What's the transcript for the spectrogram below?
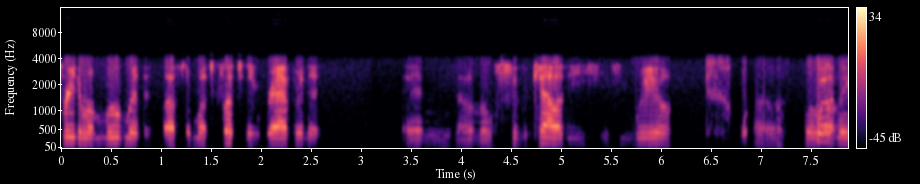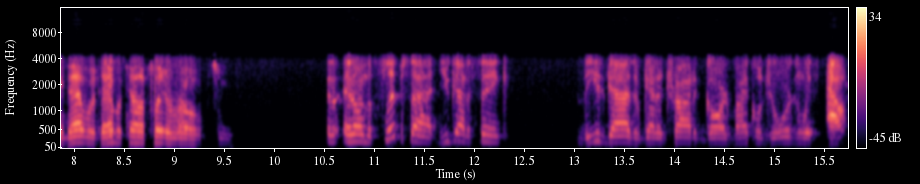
freedom of movement, it's not so much clutching and grabbing and and I don't know physicality, if you will. Uh, well, well, I mean that would that would kind of play a role too. And, and on the flip side, you got to think these guys have got to try to guard Michael Jordan without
